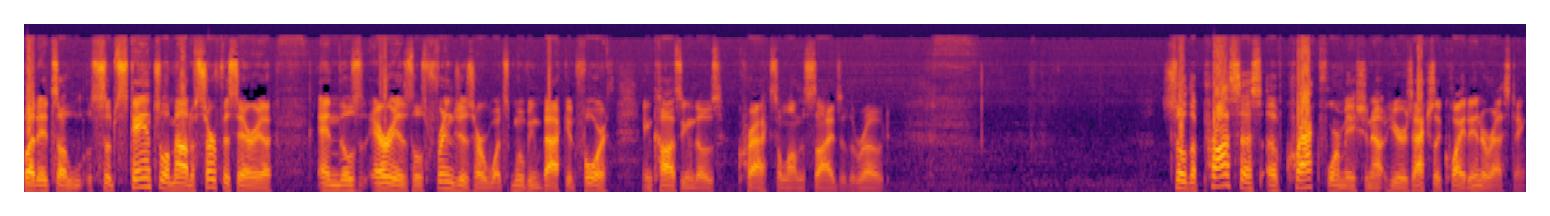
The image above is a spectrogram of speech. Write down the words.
But it's a substantial amount of surface area and those areas, those fringes are what's moving back and forth and causing those cracks along the sides of the road. So the process of crack formation out here is actually quite interesting.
